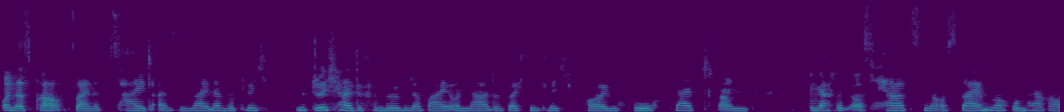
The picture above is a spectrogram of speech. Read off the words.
Und das braucht seine Zeit, also sei da wirklich mit Durchhaltevermögen dabei und lade wöchentlich Folgen hoch, bleib dran und mach es aus Herzen, aus deinem Warum heraus.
